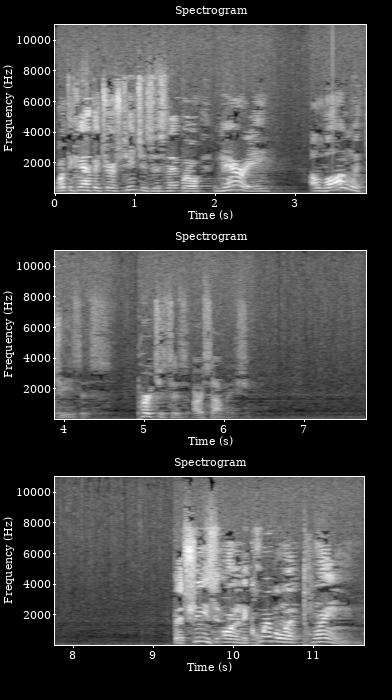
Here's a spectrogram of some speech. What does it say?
What the Catholic Church teaches is that, well, Mary, along with Jesus, purchases our salvation. That she's on an equivalent plane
